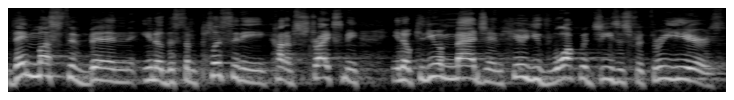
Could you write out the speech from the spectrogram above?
they must have been, you know, the simplicity kind of strikes me you know, can you imagine here you've walked with Jesus for three years?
